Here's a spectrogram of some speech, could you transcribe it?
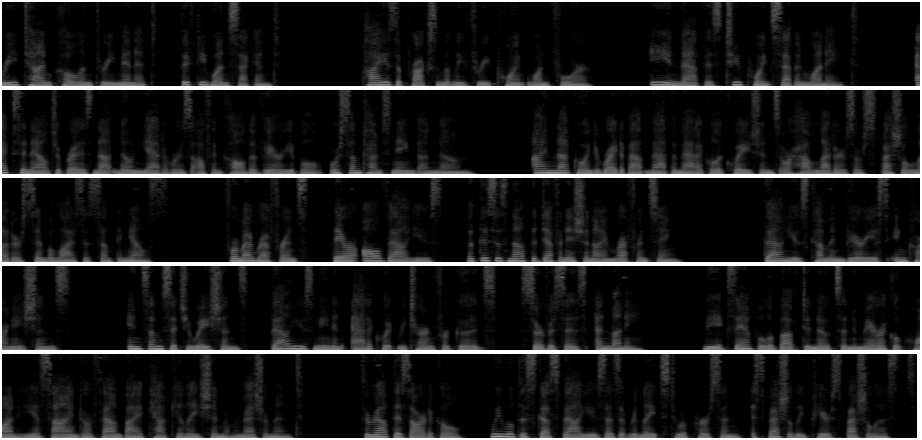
Read time colon 3 minute, 51 second. Pi is approximately 3.14. E in math is 2.718. X in algebra is not known yet or is often called a variable or sometimes named unknown. I'm not going to write about mathematical equations or how letters or special letters symbolizes something else. For my reference, they are all values, but this is not the definition I am referencing. Values come in various incarnations. In some situations, values mean an adequate return for goods, services, and money. The example above denotes a numerical quantity assigned or found by a calculation or measurement. Throughout this article, we will discuss values as it relates to a person, especially peer specialists.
